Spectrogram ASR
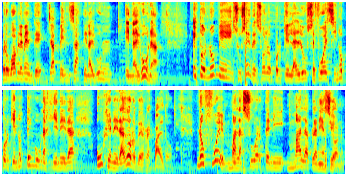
Probablemente ya pensaste en, algún, en alguna. Esto no me sucede solo porque la luz se fue, sino porque no tengo una genera, un generador de respaldo. No fue mala suerte ni mala planeación.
